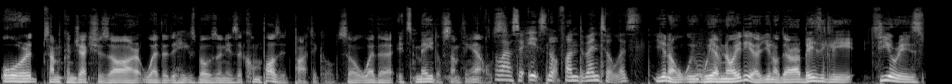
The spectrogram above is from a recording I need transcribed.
or some conjectures are whether the Higgs boson is a composite particle, so whether it's made of something else. Wow, so it's not fundamental. It's... You know, we, we have no hmm. idea. You know, there are basically theories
